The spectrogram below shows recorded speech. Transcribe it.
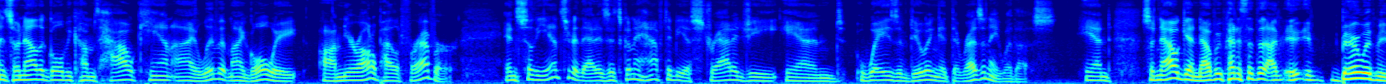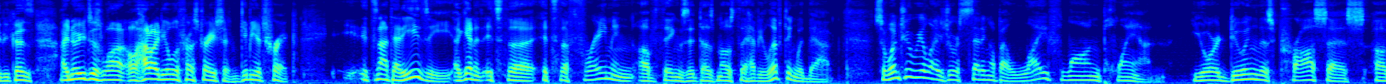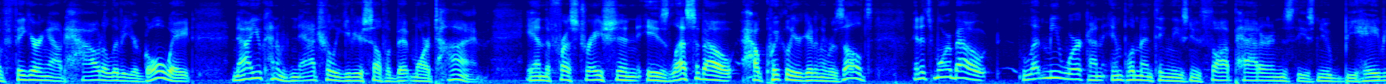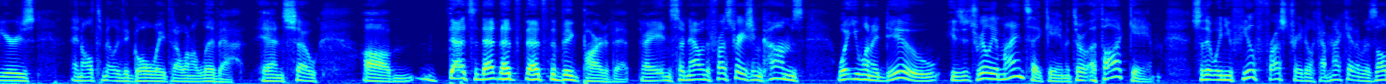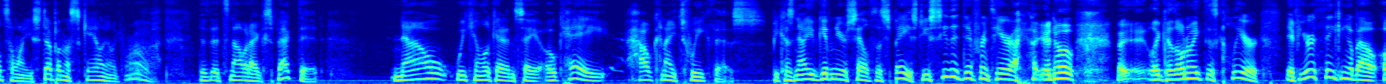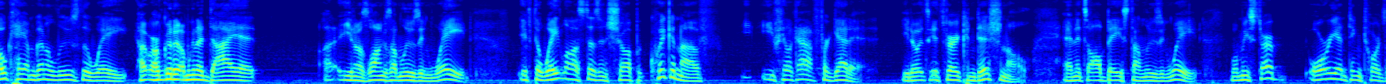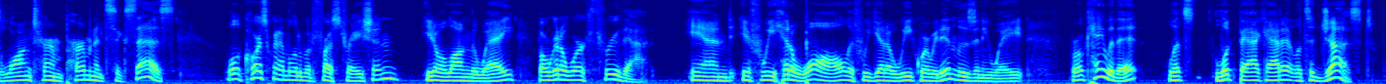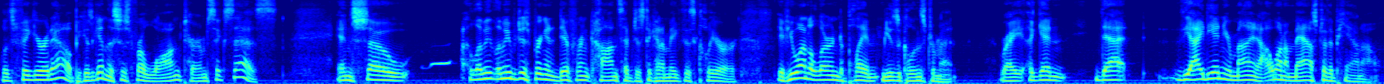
And so now the goal becomes how can I live at my goal weight on near autopilot forever? And so the answer to that is it's going to have to be a strategy and ways of doing it that resonate with us. And so now again, now we've kind of said that. It, it, bear with me because I know you just want. Oh, how do I deal with frustration? Give me a trick. It's not that easy. Again, it's the it's the framing of things that does most of the heavy lifting with that. So once you realize you're setting up a lifelong plan, you're doing this process of figuring out how to live at your goal weight. Now you kind of naturally give yourself a bit more time, and the frustration is less about how quickly you're getting the results, and it's more about let me work on implementing these new thought patterns, these new behaviors, and ultimately the goal weight that I want to live at. And so, Um, that's that that's that's the big part of it, right? And so now when the frustration comes, what you want to do is it's really a mindset game. It's a thought game, so that when you feel frustrated, like I'm not getting the results I want, you step on the scale and you're like, oh, that's not what I expected. Now we can look at it and say, okay, how can I tweak this? Because now you've given yourself the space. Do you see the difference here? I, I know, like, because I want to make this clear. If you're thinking about, okay, I'm going to lose the weight, or I'm going to I'm going to diet, uh, you know, as long as I'm losing weight. If the weight loss doesn't show up quick enough, you feel like ah, forget it. You know, it's it's very conditional, and it's all based on losing weight. When we start orienting towards long term permanent success, well, of course, we're gonna have a little bit of frustration, you know, along the way, but we're gonna work through that. And if we hit a wall, if we get a week where we didn't lose any weight, we're okay with it. Let's look back at it. Let's adjust. Let's figure it out. Because again, this is for long term success. And so Uh, let me let me just bring in a different concept just to kind of make this clearer. If you want to learn to play a musical instrument, right? Again, that the idea in your mind, I want to master the piano.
